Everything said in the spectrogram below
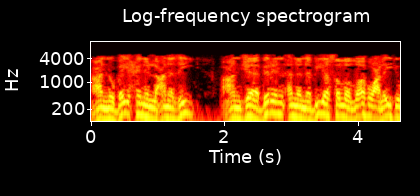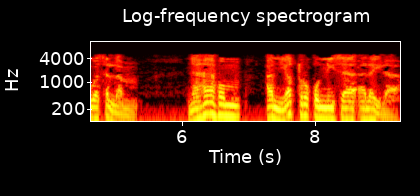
عن نبيح العنزي عن جابر أن النبي صلى الله عليه وسلم نهاهم أن يطرقوا النساء ليلا.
